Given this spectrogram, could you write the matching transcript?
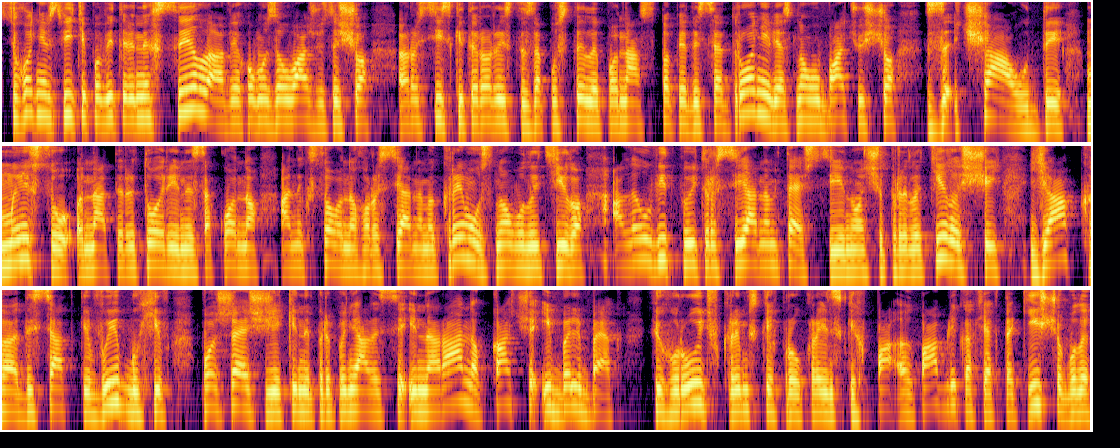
Сьогодні в звіті повітряних сил, в якому зауважується, що російські терористи запустили по нас 150 дронів. Я знову бачу, що з Чауди мису на території незаконно анексованого росіянами Криму знову летіло. Але у відповідь росіянам теж цієї ночі прилетіло ще й як десятки вибухів, пожежі, які не припинялися і на ранок, Кача і Бельбек фігурують в кримських проукраїнських пабліках як такі, що були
